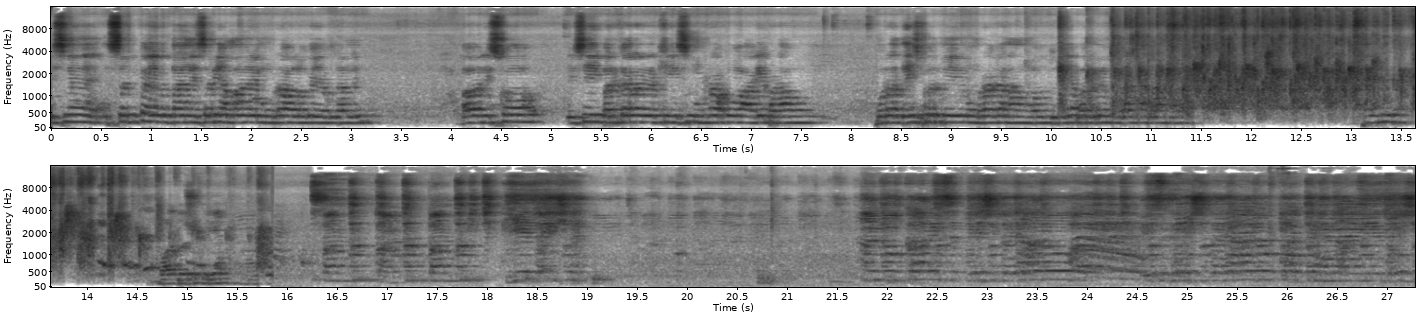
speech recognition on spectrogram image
इसमें सबका योगदान है सभी हमारे मुमरा वालों का योगदान है। और इसको इसे ही बरकरार रखिए इस मुमरा को आगे बढ़ाओ। पूरा देश भर में उमरा का नाम हो दुनिया भर में उमरा का नाम हो। थैंक यू बहुत बहुत शुक्रिया। है। अनोखा इस देश का यारो इस देश का यारो क्या कहना ये देश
